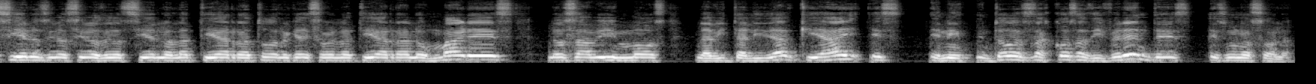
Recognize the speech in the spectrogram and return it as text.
cielos y los cielos de los cielos, la tierra, todo lo que hay sobre la tierra, los mares, los abismos, la vitalidad que hay es en, todas esas cosas diferentes es una sola.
